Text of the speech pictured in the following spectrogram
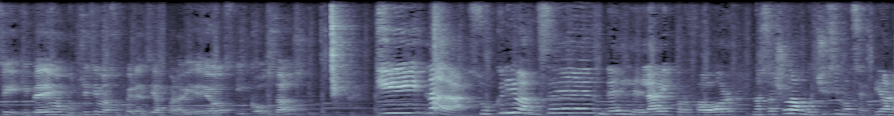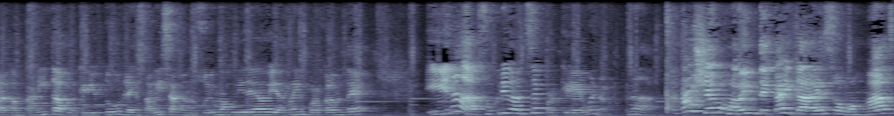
Sí, y pedimos muchísimas sugerencias para videos y cosas. Y nada, suscríbanse, denle like por favor. Nos ayuda muchísimo si activan la campanita porque YouTube les avisa cuando subimos video y es re importante. Y nada, suscríbanse porque, bueno, nada. Ah, llegamos a 20k y cada vez somos más.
